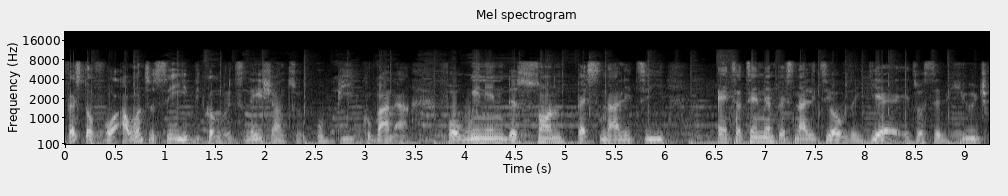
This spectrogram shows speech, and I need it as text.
First of all i want to say a big congratulations to obi cubana for winning the sun personality entertainment personality of the year. It was a huge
